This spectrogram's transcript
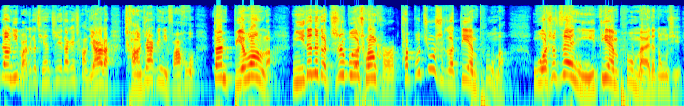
让你把这个钱直接打给厂家了，厂家给你发货。但别忘了，你的那个直播窗口，它不就是个店铺吗？我是在你店铺买的东西，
